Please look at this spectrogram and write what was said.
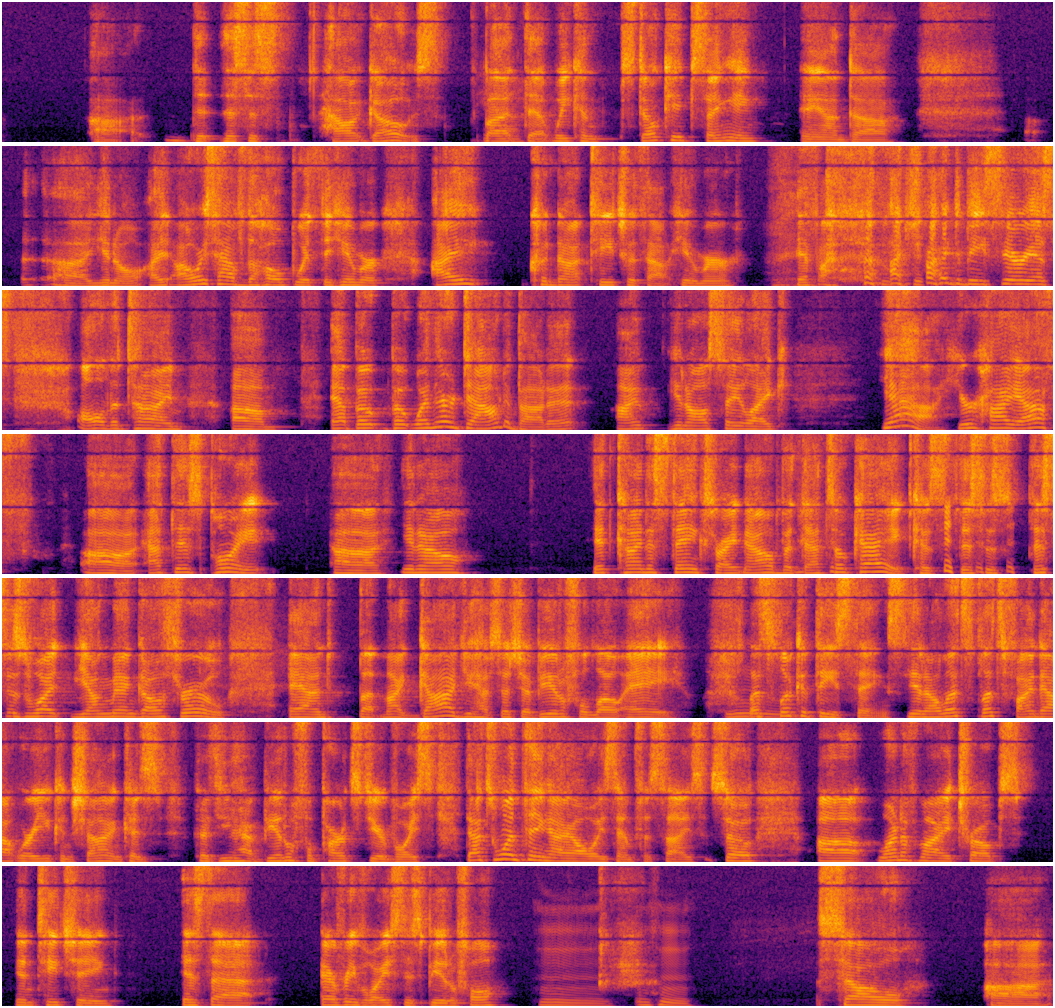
uh, th- this is how it goes, yeah. but that we can still keep singing. And, uh, uh, you know, I always have the hope with the humor. I could not teach without humor. If I, I tried to be serious all the time, um, and, but but when they're down about it, I you know I'll say like, yeah, you're high F uh, at this point. Uh, you know, it kind of stinks right now but that's okay because this is this is what young men go through and but my god you have such a beautiful low a mm. let's look at these things you know let's let's find out where you can shine because because you have beautiful parts to your voice that's one thing i always emphasize so uh, one of my tropes in teaching is that every voice is beautiful mm. mm-hmm. so uh,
